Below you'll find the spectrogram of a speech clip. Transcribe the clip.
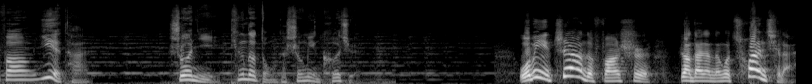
方夜谭，说你听得懂的生命科学。我们以这样的方式让大家能够串起来，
